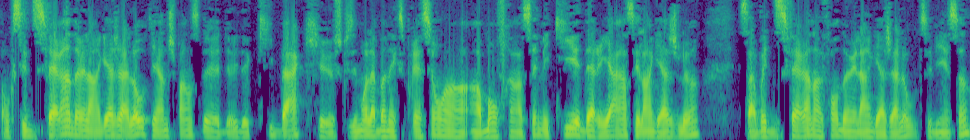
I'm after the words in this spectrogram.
Donc, c'est différent d'un langage à l'autre. Yann, je pense, de, de, de qui back, euh, excusez-moi la bonne expression en, bon français, mais qui est derrière ces langages-là, ça va être différent dans le fond d'un langage à l'autre, c'est bien ça?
